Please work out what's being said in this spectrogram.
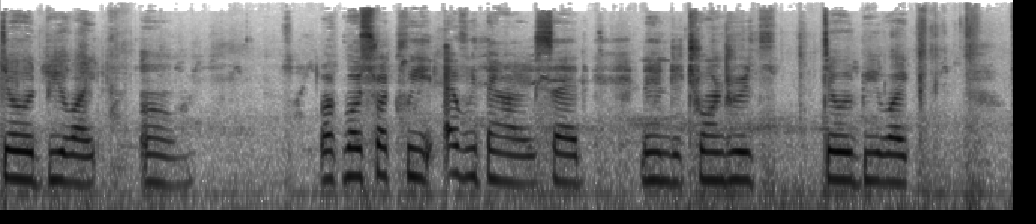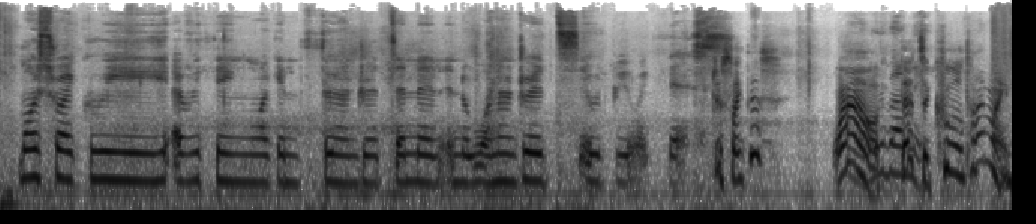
there would be like um, like most likely everything I said. And in the two hundreds, there would be like most likely everything like in the 300s and then in the 100s it would be like this Just like this? Wow, that's me? a cool timeline.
